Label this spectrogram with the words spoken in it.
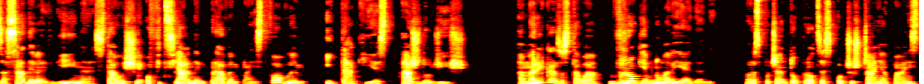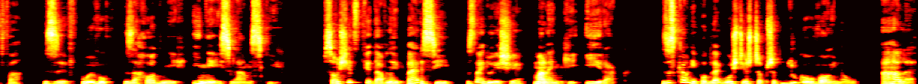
Zasady religijne stały się oficjalnym prawem państwowym i tak jest aż do dziś. Ameryka została wrogiem numer jeden. Rozpoczęto proces oczyszczania państwa z wpływów zachodnich i nieislamskich. W sąsiedztwie dawnej Persji znajduje się maleńki Irak. Zyskał niepodległość jeszcze przed II wojną, ale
